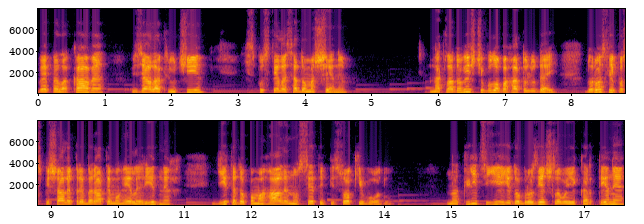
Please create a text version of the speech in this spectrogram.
випила кави, взяла ключі і спустилася до машини. На кладовищі було багато людей. Дорослі поспішали прибирати могили рідних, діти допомагали носити пісок і воду. На тлі цієї доброзичливої картини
